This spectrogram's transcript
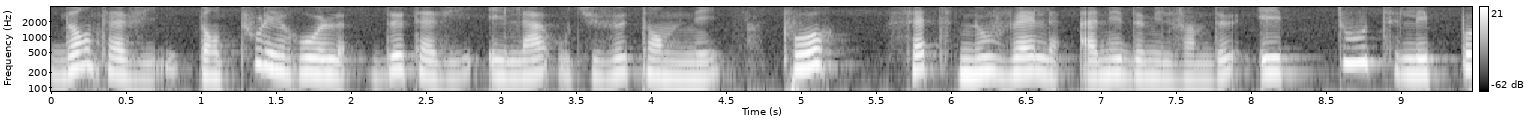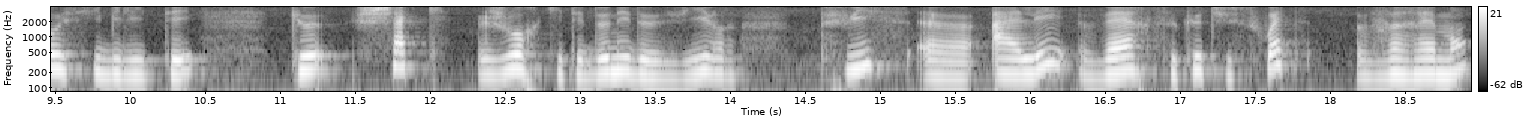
dans ta vie, dans tous les rôles de ta vie et là où tu veux t'emmener pour cette nouvelle année 2022 et toutes les possibilités que chaque jour qui t'est donné de vivre puisse euh, aller vers ce que tu souhaites vraiment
